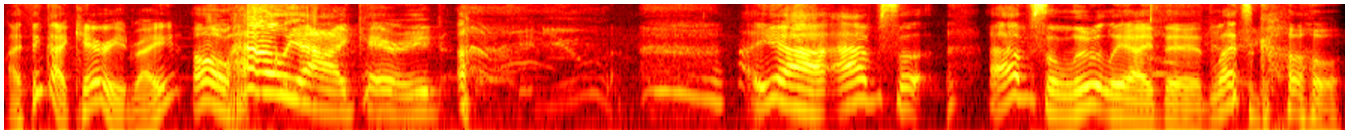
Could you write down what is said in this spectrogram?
I think I carried, right? Oh, hell yeah, I carried. yeah, abso absolutely I did. Let's go.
